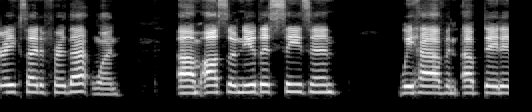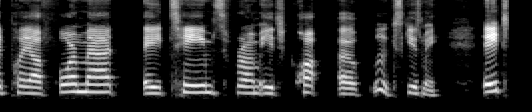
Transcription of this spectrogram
very excited for that one. Um, also, new this season, we have an updated playoff format eight teams from each uh, excuse me, eight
